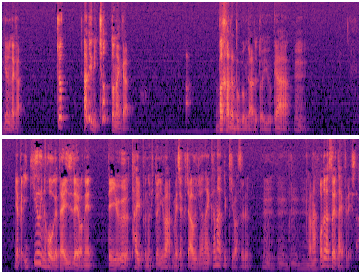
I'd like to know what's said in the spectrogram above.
ていうのなんかちょある意味ちょっとなんかあバカな部分があるというかうん。やっぱ勢いの方が大事だよねっていうタイプの人にはめちゃくちゃ合うんじゃないかなっていう気はする。うんうんうんうん。かな、俺はそういうタイプでした。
